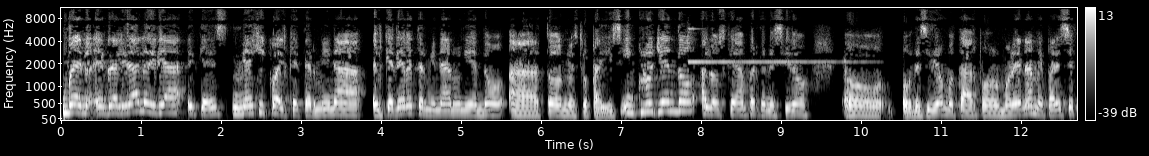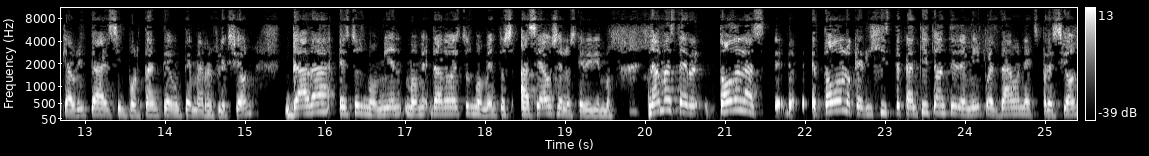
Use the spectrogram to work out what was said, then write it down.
Bueno, en realidad le diría que es México el que termina, el que debe terminar uniendo a todo nuestro país, incluyendo a los que han pertenecido o, decidieron votar por Morena, me parece que ahorita es importante un tema de reflexión, dada estos dado estos momentos aseados en los que vivimos. Nada más todas las, eh, todo lo que dijiste tantito antes de mí, pues da una expresión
